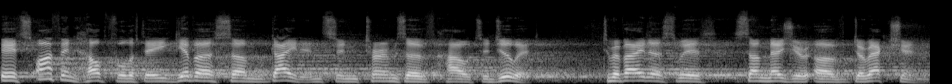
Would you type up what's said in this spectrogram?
it's often helpful if they give us some guidance in terms of how to do it to provide us with some measure of direction.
